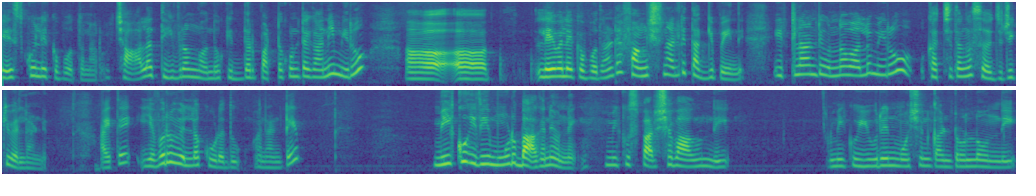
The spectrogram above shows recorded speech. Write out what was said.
చేసుకోలేకపోతున్నారు. చాలా తీవ్రంగా ఉంది. ఒక ఇద్దరు పట్టుకుంటే కానీ మీరు లేవలేకపోతున్నారు. అంటే ఫంక్షనాలిటీ తగ్గిపోయింది. ఇట్లాంటి ఉన్న వాళ్ళు మీరు ఖచ్చితంగా సర్జరీకి వెళ్ళండి. అయితే ఎవరు వెళ్ళకూడదు అని అంటే మీకు ఇవి మూడు బాగానే ఉన్నాయి. మీకు స్పర్శ బాగుంది. మీకు యూరిన్ మోషన్ కంట్రోల్లో ఉంది.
